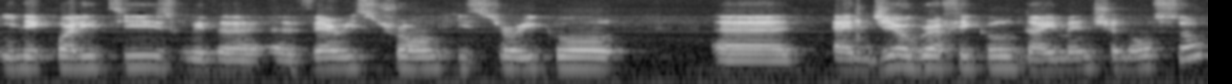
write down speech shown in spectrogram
inequalities with a, a very strong historical uh, and geographical dimension also.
